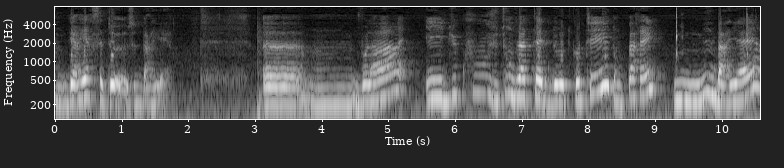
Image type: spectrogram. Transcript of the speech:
derrière cette, barrière. Euh, voilà, et du coup, je tourne la tête de l'autre côté, donc pareil, une, barrière,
